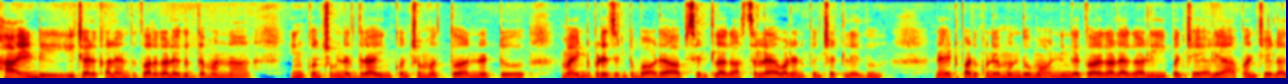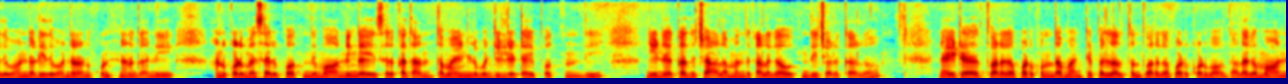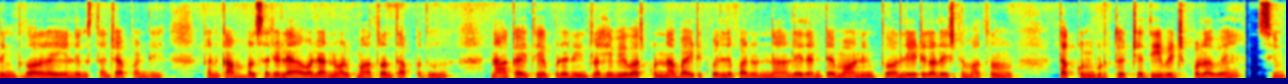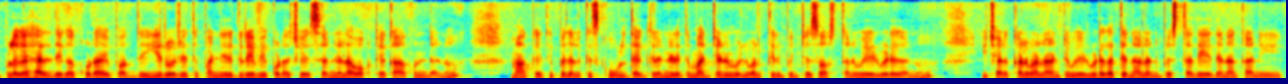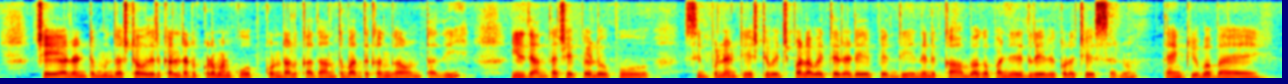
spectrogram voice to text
Hi అండి. ఈ చలికాలం ఎంత త్వరగా లెగుద్దామన్నా ఇంకొంచెం నిద్ర ఇంకొంచెం మత్తు అన్నట్టు మైండ్ ప్రజెంట్ బాడీ ఆబ్సెంట్ లాగా అస్సలు లేవాలనిపించట్లేదు. నైట్ పడుకునే ముందు మార్నింగే త్వరగా లెగాలి ఈ పని చేయాలి ఆ పని చేయాలి అది వండాలి ఇది వండాలి అనుకుంటున్నాను కానీ అనుకోవడమే సరిపోతుంది. మార్నింగ్ అయ్యేసరికి అదంతా మైండ్లో డిలేట్ డిలీట్ అయిపోతుంది. నేనే కాదు చాలామందికి అలాగే అవుతుంది ఈ చలికాలం. నైట్ త్వరగా పడుకుందామంటే పిల్లలతో త్వరగా పడుకోవడం అవుతుంది. అలాగే మార్నింగ్ త్వరగా ఏం లెగిస్తాను చెప్పండి. కానీ కంపల్సరీ లేవాలి అన్న వాళ్ళకి మాత్రం తప్పదు. నాకైతే ఎప్పుడైనా ఇంట్లో హెవీ వర్క్ ఉన్నా బయటకు వెళ్ళే పని ఉన్నా లేదంటే మార్నింగ్ లేట్గా లేచినా మాత్రం టక్కుని గుర్తొచ్చేది వెజ్ పులావే. సింపుల్గా హెల్తీగా కూడా అయిపోద్ది. ఈరోజైతే పన్నీర్ గ్రేవీ కూడా చేశాను. ఇలా ఒకటే కాకుండాను. మాకైతే పిల్లలకి స్కూల్ దగ్గర నేనైతే మధ్యాహ్నం వెళ్ళి వాళ్ళకి తినిపించేసి వస్తాను వేడివేడిగాను. ఈ చలికాలం అలాంటి వేడివేడిగా తినాలనిపిస్తుంది. ఏదైనా కానీ చేయాలంటే ముందు స్టవ్ దగ్గరికి వెళ్ళడానికి కూడా మనకు ఓపిక ఉండాలి కదా. అంత బద్ధకంగా ఉంటుంది. ఇదంతా చెప్పేలోపు simple and tasty veg pulao అయితే రెడీ అయిపోయింది. దీనికి కాంబాగా పన్నీర్ గ్రేవీ కూడా చేశాను. Thank you bye.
